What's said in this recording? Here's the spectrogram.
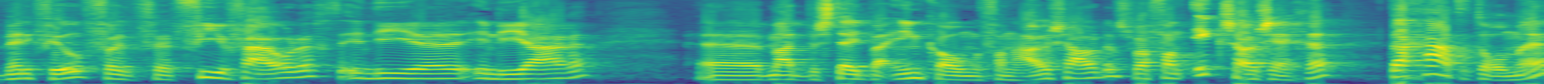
weet ik veel, ver- ver- viervoudigd in die, eh, in die jaren. Eh, maar het besteedbaar inkomen van huishoudens, waarvan ik zou zeggen, daar gaat het om. Hè?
